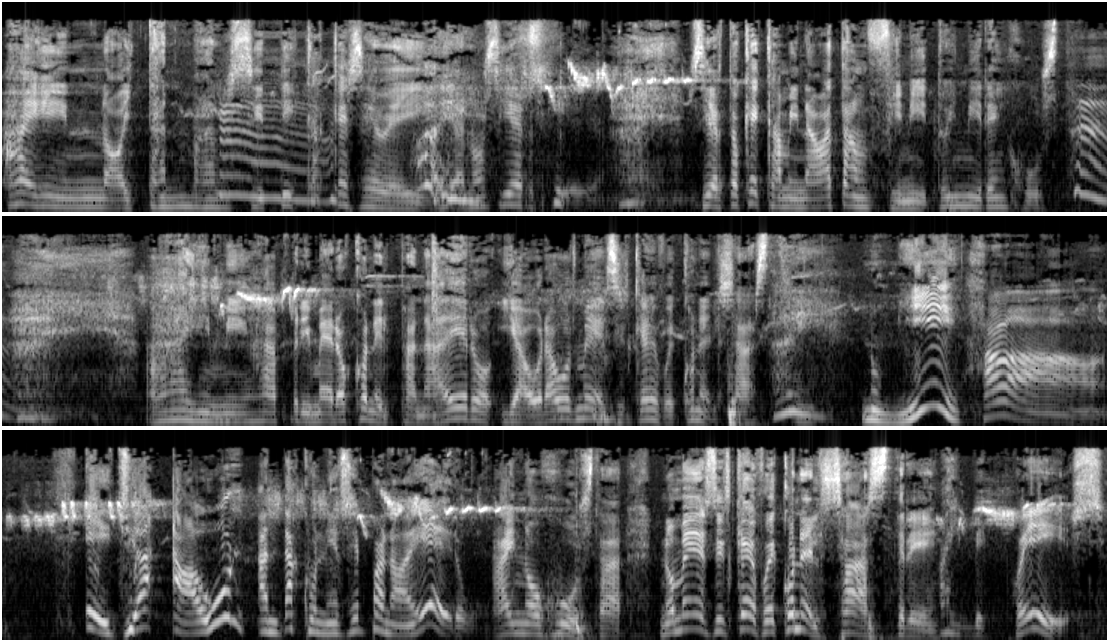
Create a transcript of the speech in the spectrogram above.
Ay, no, y tan mansitica que se veía, ¿no es cierto? Sí. Cierto que caminaba tan finito y miren justo. Ay, mija, primero con el panadero y ahora vos me decís que se fue con el sastre. Ay, no, mi hija. Ella aún anda con ese panadero. Ay, no, justa. No me decís que fue con el sastre. Ay, ve pues.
